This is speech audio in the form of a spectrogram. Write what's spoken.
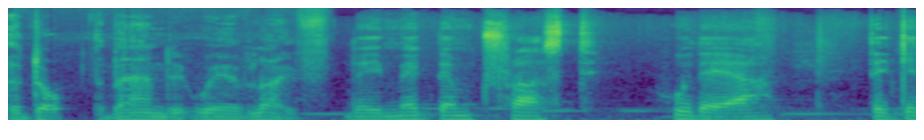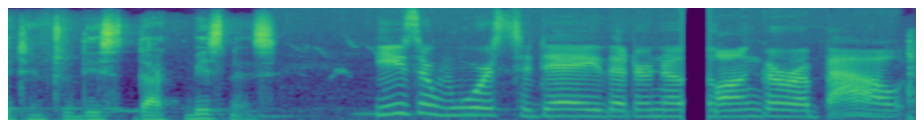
adopt the bandit way of life. They make them trust who they are. They get into this dark business. These are wars today that are no longer about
